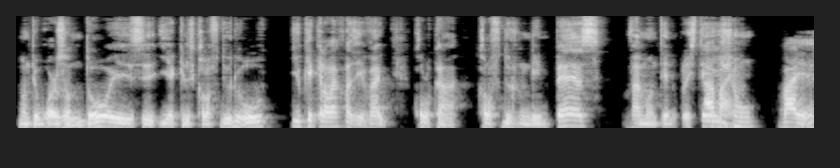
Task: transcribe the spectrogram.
manter o Warzone 2 e, aqueles Call of Duty, ou e o que, que ela vai fazer? Vai colocar Call of Duty no Game Pass? Vai manter no PlayStation? Ah, vai. vai.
